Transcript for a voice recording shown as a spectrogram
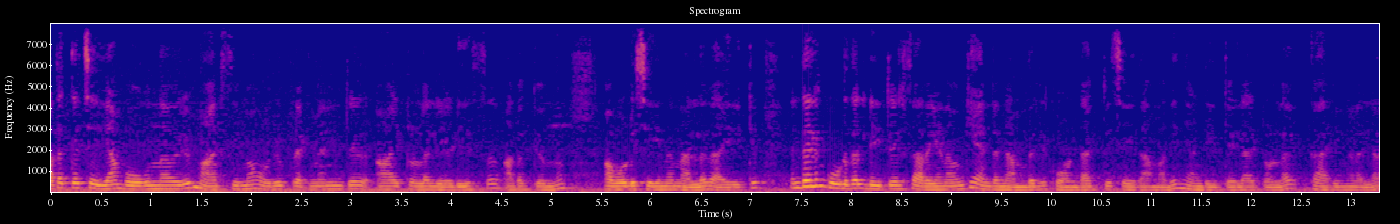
അതൊക്കെ ചെയ്യാൻ പോകുന്നവർ മാക്സിമം ഒരു പ്രഗ്നന്റ് ആയിട്ടുള്ള ലേഡീസ് അതൊക്കെ ഒന്ന് അവോയ്ഡ് ചെയ്യുന്നത് നല്ലതായിരിക്കും. എന്തെങ്കിലും കൂടുതൽ ഡീറ്റെയിൽസ് അറിയണമെങ്കിൽ എന്റെ നമ്പറിൽ കോൺടാക്ട് ചെയ്താൽ മതി. ഞാൻ ഡീറ്റെയിൽ ആയിട്ടുള്ള കാര്യങ്ങളെല്ലാം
